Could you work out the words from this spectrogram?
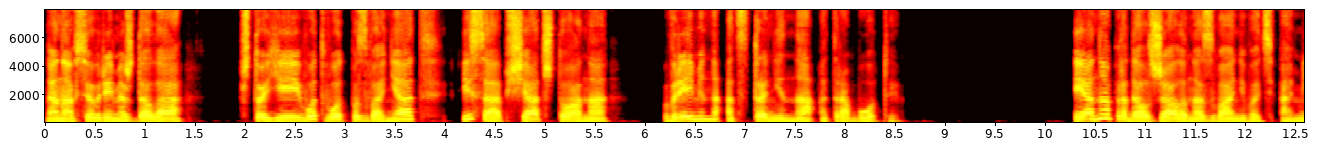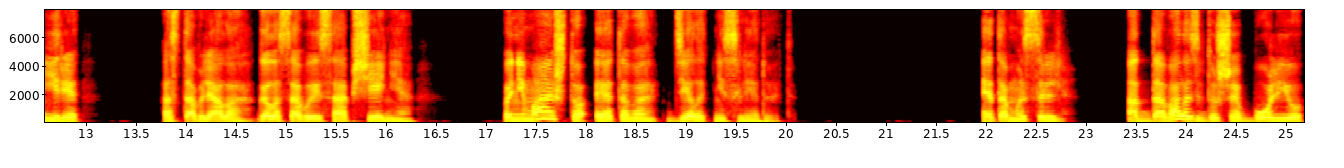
Она все время ждала, что ей вот-вот позвонят и сообщат, что она временно отстранена от работы. И она продолжала названивать Амире, оставляла голосовые сообщения, понимая, что этого делать не следует. Эта мысль отдавалась в душе болью,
